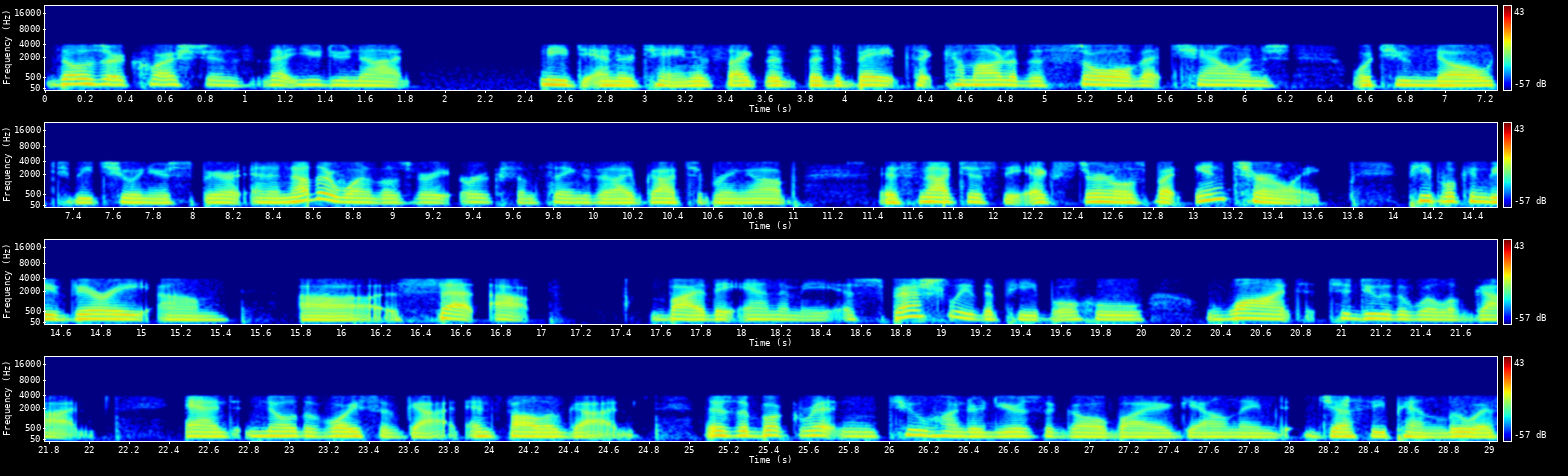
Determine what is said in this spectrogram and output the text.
those are questions that you do not need to entertain. It's like the the debates that come out of the soul that challenge what you know to be true in your spirit. And another one of those very irksome things that I've got to bring up, it's not just the externals, but internally. People can be very um, uh, set up by the enemy, especially the people who want to do the will of God and know the voice of God and follow God. There's a book written 200 years ago by a gal named Jessie Penn Lewis,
